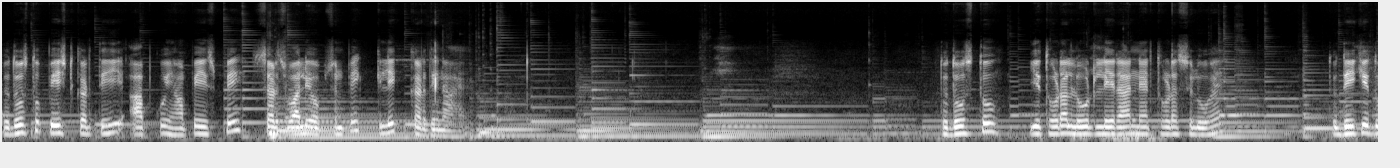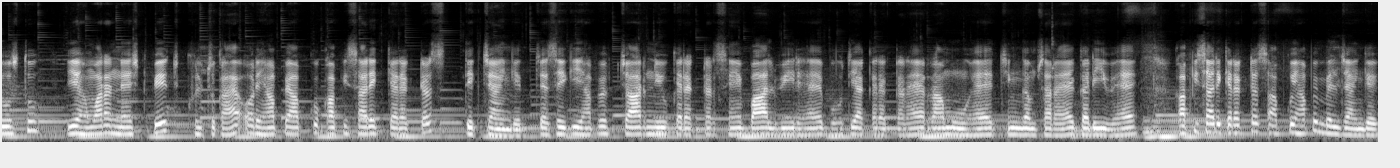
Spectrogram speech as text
तो दोस्तों पेस्ट करते ही आपको यहाँ पे इस पे सर्च वाले ऑप्शन पे क्लिक कर देना है। तो दोस्तों, ये थोड़ा लोड ले रहा है नेट थोड़ा स्लो है। तो देखिए दोस्तों ये हमारा नेक्स्ट पेज खुल चुका है और यहाँ पे आपको काफ़ी सारे कैरेक्टर्स दिख जाएँगे। जैसे कि यहाँ पे चार न्यू कैरेक्टर्स हैं बालवीर है भूतिया कैरेक्टर है रामू है चिंगम सर है गरीब है। काफ़ी सारे कैरेक्टर्स आपको यहाँ पे मिल जाएँगे।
